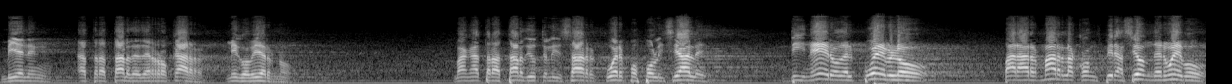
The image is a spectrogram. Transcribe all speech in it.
Vienen a tratar de derrocar mi gobierno. Van a tratar de utilizar cuerpos policiales, dinero del pueblo, para armar la conspiración de nuevo,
